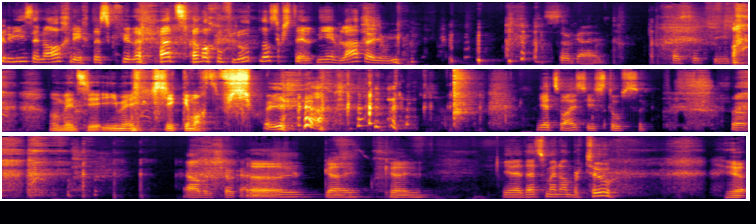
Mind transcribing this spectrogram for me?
riesen Nachricht. Das Gefühl, er hat es einfach auf lautlos gestellt. Nie im Leben, Junge. So geil. Das ist so viel. Und wenn sie eine E-Mail schicken, macht es. Ja. Jetzt weiß ich es draussen. So. Ja, aber ist schon geil. geil, geil. Yeah, that's my number two. Ja,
